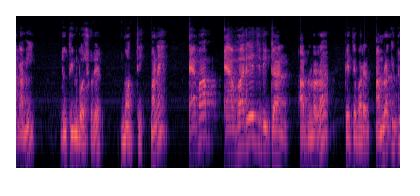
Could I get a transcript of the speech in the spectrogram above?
আগামী দু তিন বছরের মধ্যে। মানে অ্যাবাভ অ্যাভারেজ রিটার্ন আপনারা পেতে পারেন। আমরা কিন্তু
